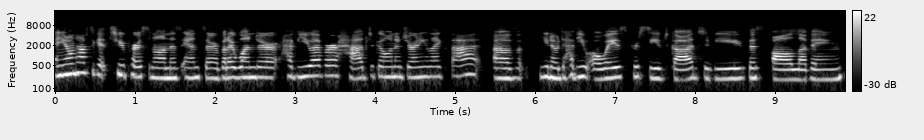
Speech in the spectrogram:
and you don't have to get too personal on this answer, but I wonder have you ever had to go on a journey like that? Of, you know, have you always perceived God to be this all loving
